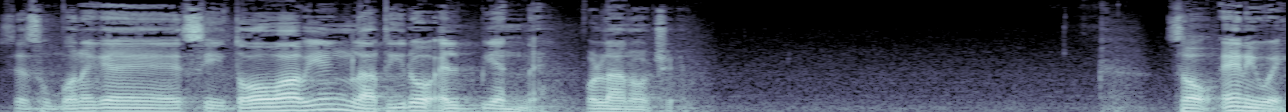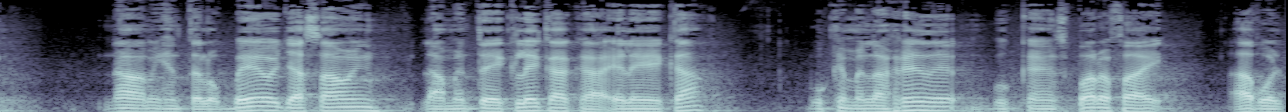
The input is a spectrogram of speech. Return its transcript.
se supone que si todo va bien, la tiro el viernes por la noche. So, anyway, nada, mi gente, los veo, ya saben, la mente de Cleca, KLEK. Búsquenme en las redes, busquen en Spotify, Apple,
